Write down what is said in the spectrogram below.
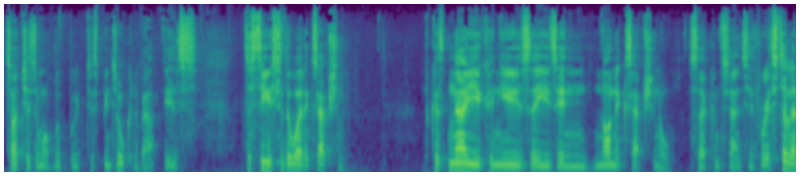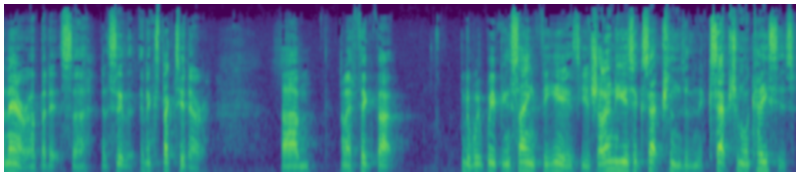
touches on what we- we've just been talking about, is the use of the word exception. Because now you can use these in non exceptional circumstances where it's still an error, but it's, uh, it's an expected error. Um, and I think that you know, we, we've been saying for years you shall only use exceptions in exceptional cases.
